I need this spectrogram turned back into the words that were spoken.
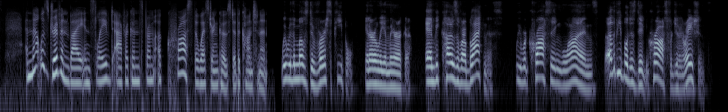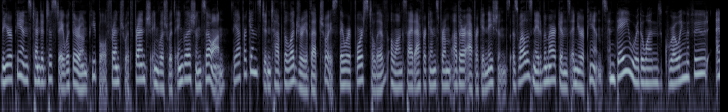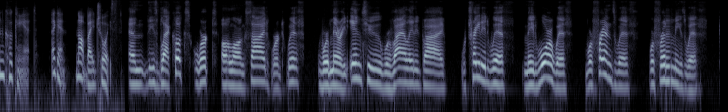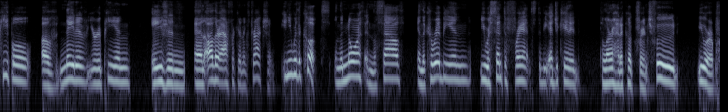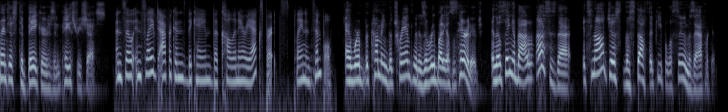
And that was driven by enslaved Africans from across the western coast of the continent. We were the most diverse people in early America. And because of our blackness, we were crossing lines other people just didn't cross for generations. The Europeans tended to stay with their own people, French with French, English with English, and so on. The Africans didn't have the luxury of that choice. They were forced to live alongside Africans from other African nations, as well as Native Americans and Europeans. And they were the ones growing the food and cooking it. Again, not by choice. And these black cooks worked alongside, worked with, were married into, were violated by, were traded with, made war with, were friends with, were frenemies with people of native European, Asian, and other African extraction. And you were the cooks in the North and the South, in the Caribbean. You were sent to France to be educated to learn how to cook French food. You were apprenticed to bakers and pastry chefs. And so enslaved Africans became the culinary experts, plain and simple. And we're becoming the translators of everybody else's heritage. And the thing about us is that it's not just the stuff that people assume is African.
